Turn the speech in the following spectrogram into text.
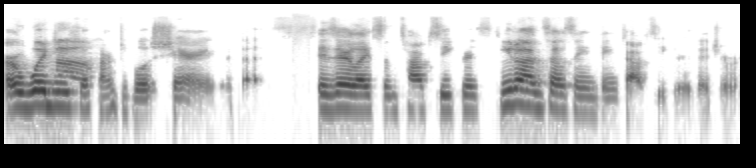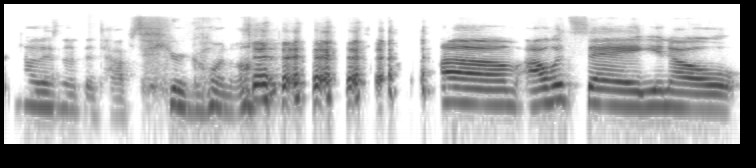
or what do you Uh, feel comfortable sharing with us? Is there like some top secrets? You don't have to tell us anything top secret that you're no there's nothing top secret going on. On um i would say you know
